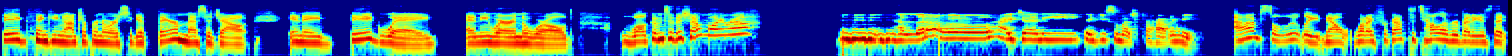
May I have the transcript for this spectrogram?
big thinking entrepreneurs to get their message out in a big way anywhere in the world. Welcome to the show, Moira. Hello. Hi, Jenny. Thank you so much for having me. Absolutely. Now, what I forgot to tell everybody is that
